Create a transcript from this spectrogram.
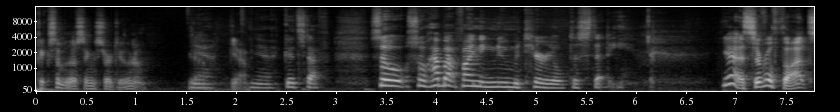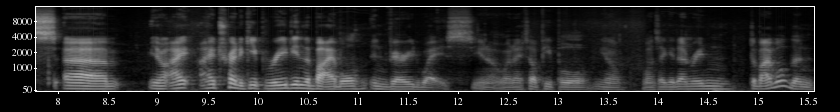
pick some of those things start doing them Yeah. yeah Yeah. Good stuff. So, so how about finding new material to study? Yeah, several thoughts. Um, you know, I, I try to keep reading the Bible in varied ways. You know, when I tell people, you know, once I get done reading the Bible, then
